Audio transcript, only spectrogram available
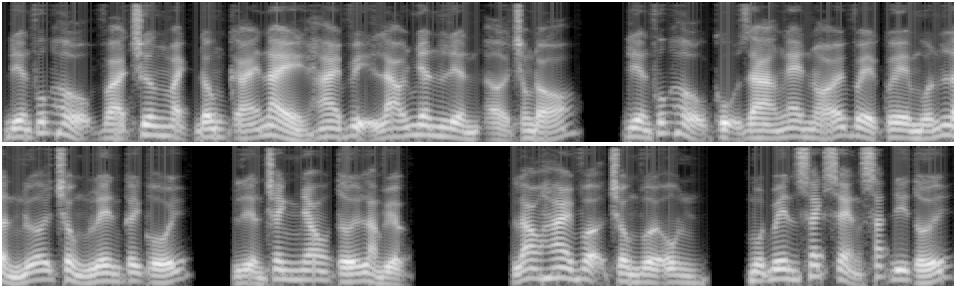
Điền phúc hậu và trương mạch đông cái này hai vị lão nhân liền ở trong đó. Điền phúc hậu cụ già nghe nói về quê muốn lần nữa trồng lên cây cối, liền tranh nhau tới làm việc. Lao hai vợ chồng vừa ôn, một bên sách sẻng sắt đi tới,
